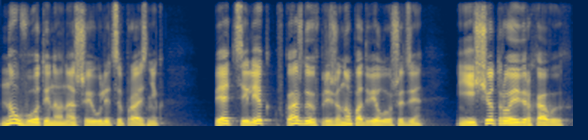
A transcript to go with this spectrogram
Ну вот и на нашей улице праздник. Пять телег, в каждую впряжено по две лошади. Еще трое верховых.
